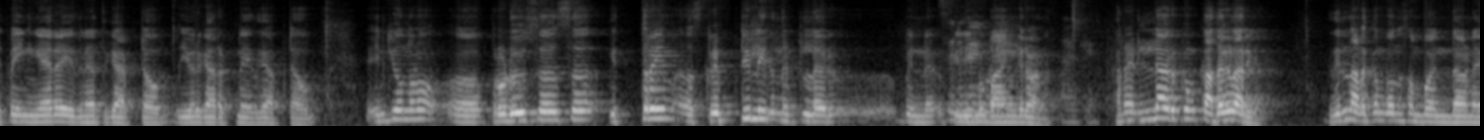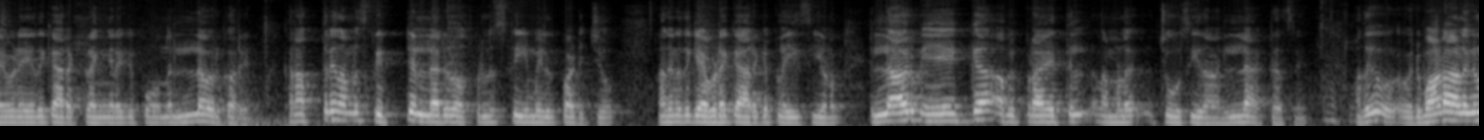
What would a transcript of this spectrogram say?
ഇപ്പൊ ഇങ്ങേരെ ഇതിനകത്ത് ക്യാപ്റ്റ് ആവും. ഈ ഒരു ക്യാരക്ടറിന് ഇത് ക്യാപ്റ്റ് ആവും. എനിക്ക് തോന്നുന്നു പ്രൊഡ്യൂസേഴ്സ് ഇത്രയും സ്ക്രിപ്റ്റിൽ ഇരുന്നിട്ടുള്ള ഒരു പിന്നെ ഫിലിം ഭയങ്കരമാണ്. കാരണം എല്ലാവർക്കും കഥകൾ അറിയാം ഇതിൽ നടക്കാൻ പോകുന്ന സംഭവം എന്താണ് എവിടെ ഏത് ക്യാരക്ടർ എങ്ങനെയൊക്കെ പോകുന്ന എല്ലാവർക്കും അറിയാം. കാരണം അത്രയും നമ്മൾ സ്ക്രിപ്റ്റ് എല്ലാവരും ഹോസ്പിറ്റൽ സ്റ്റീമിൽ പഠിച്ചു. അതിനകത്തേക്ക് എവിടെ ആരൊക്കെ പ്ലേസ് ചെയ്യണം. എല്ലാവരും ഏക അഭിപ്രായത്തിൽ നമ്മൾ ചൂസ് ചെയ്താണ് എല്ലാ ആക്ടേഴ്സിനും അത് ഒരുപാട് ആളുകൾ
